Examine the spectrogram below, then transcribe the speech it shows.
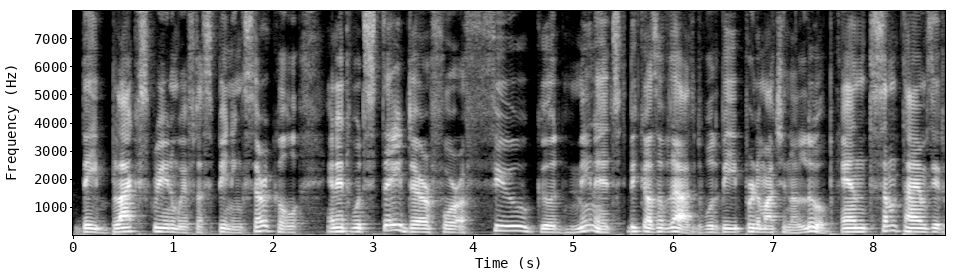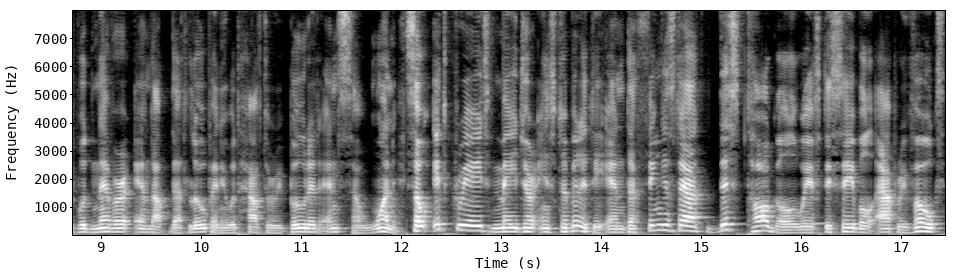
the black screen with the spinning circle, and it would stay there for a few good minutes because of that. It would be pretty much in a loop. And sometimes it would never end up that loop and you would have to reboot it and so on. So it creates major instability stability. And the thing is that this toggle with disable app revokes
